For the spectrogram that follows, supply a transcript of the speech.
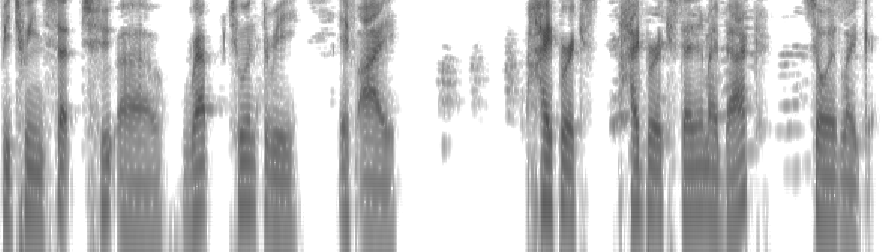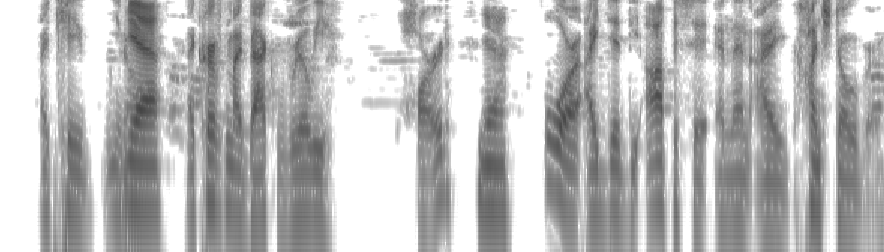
between set two, uh, rep two and three, if I hyper ex- hyper extended my back, so it like I cave, you know, Yeah. I curved my back really hard, Yeah. or I did the opposite and then I hunched over.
